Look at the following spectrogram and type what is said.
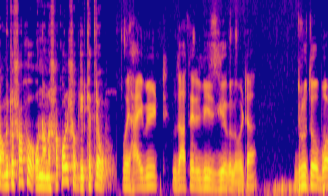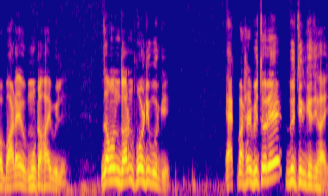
টমেটো সহ অন্যান্য সকল সবজির ক্ষেত্রেও। ওই হাইব্রিড জাতের বীজ যেগুলো ওইটা দ্রুত বাড়ে মোটা হয় বলে। যেমন ধরেন পোলট্রি মুরগি। এক মাসের ভিতরে দুই তিন কেজি হয়।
